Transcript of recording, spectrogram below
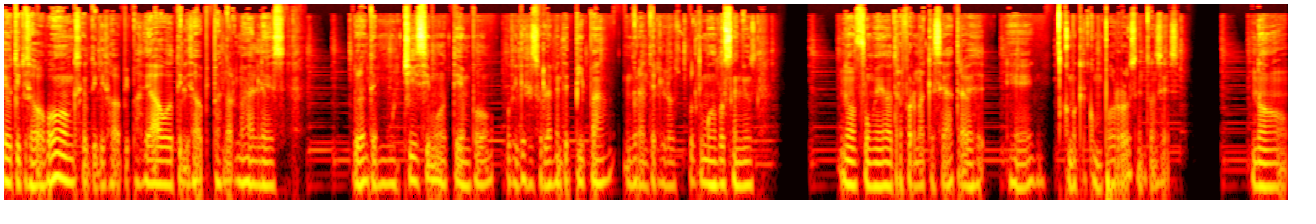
He utilizado bongs, he utilizado pipas de agua, he utilizado pipas normales. Durante muchísimo tiempo utilicé solamente pipa. Durante los últimos dos años no fumé de otra forma que sea a través eh, como que con porros. Entonces no,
